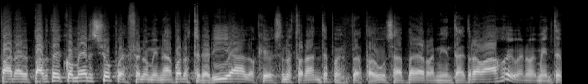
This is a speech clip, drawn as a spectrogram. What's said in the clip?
Para el parte de comercio, pues fenomenal para hostelería, los que usan restaurantes, pues la pueden usar para herramienta de trabajo y bueno, obviamente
